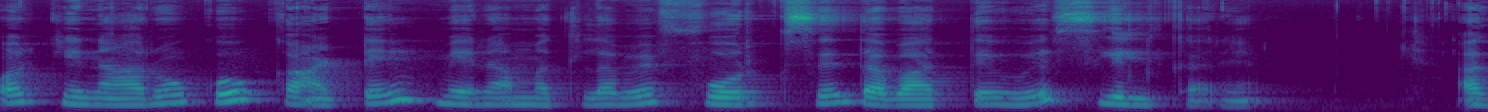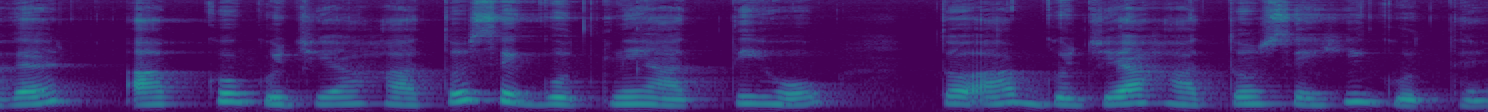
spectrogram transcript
और किनारों को काटें, मेरा मतलब है फोर्क से दबाते हुए सील करें। अगर आपको गुजिया हाथों से गूँथनी आती हो तो आप गुजिया हाथों से ही गूँथें।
